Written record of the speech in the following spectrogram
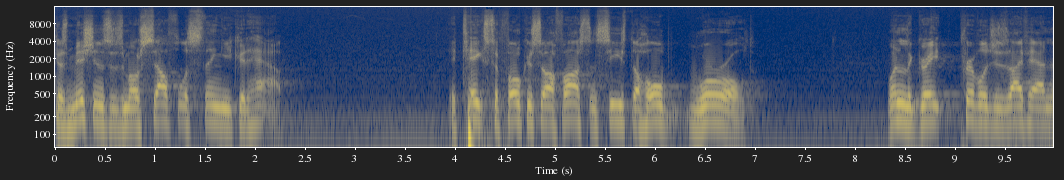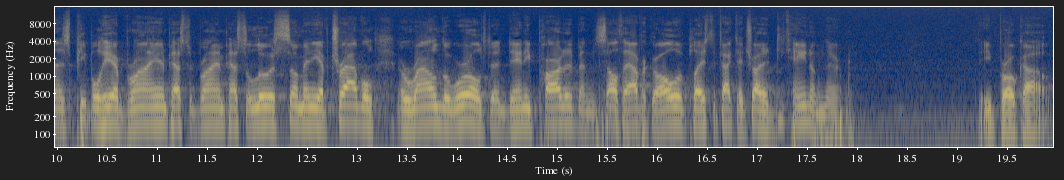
Because missions is the most selfless thing you could have. It takes the focus off us and sees the whole world. One of the great privileges I've had, and there's people here, Brian, Pastor Brian, Pastor Lewis, so many have traveled around the world. to Danny Parted, in South Africa, all over the place. In fact, I tried to detain him there. He broke out.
